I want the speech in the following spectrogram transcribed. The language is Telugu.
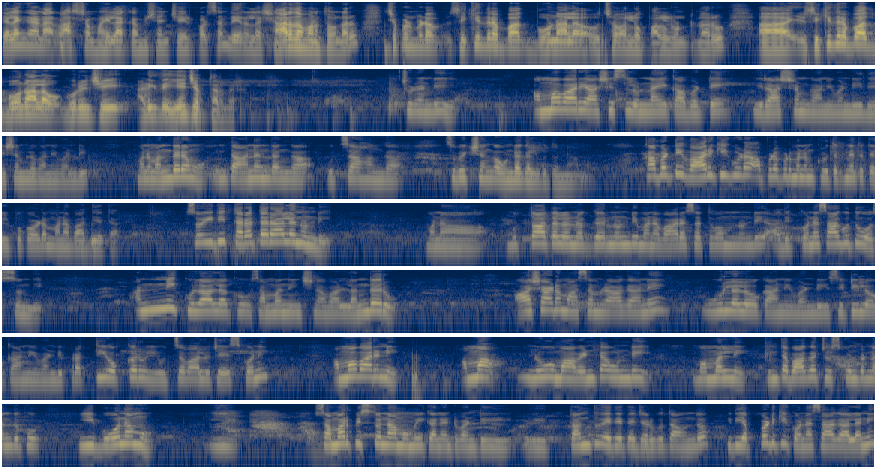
తెలంగాణ రాష్ట్ర మహిళా కమిషన్ చైర్పర్సన్ నేరల శారద మనతో ఉన్నారు. చెప్పండి మేడం సికింద్రాబాద్ బోనాల ఉత్సవాల్లో పాల్గొంటున్నారు. సికింద్రాబాద్ బోనాల గురించి అడిగితే ఏం చెప్తారు మీరు? చూడండి అమ్మవారి ఆశీస్సులు ఉన్నాయి కాబట్టి ఈ రాష్ట్రం కానివ్వండి ఈ దేశంలో కానివ్వండి మనమందరము ఇంత ఆనందంగా ఉత్సాహంగా సుభిక్షంగా ఉండగలుగుతున్నాము. కాబట్టి వారికి కూడా అప్పుడప్పుడు మనం కృతజ్ఞత తెలుపుకోవడం మన బాధ్యత. సో ఇది తరతరాల నుండి మన ముత్తాతల దగ్గర నుండి మన వారసత్వం నుండి అది కొనసాగుతూ వస్తుంది. అన్ని కులాలకు సంబంధించిన వాళ్ళందరూ ఆషాఢ మాసం రాగానే ఊర్లలో కానివ్వండి సిటీలో కానివ్వండి ప్రతి ఒక్కరూ ఈ ఉత్సవాలు చేసుకొని అమ్మవారిని అమ్మ నువ్వు మా వెంట ఉండి మమ్మల్ని ఇంత బాగా చూసుకుంటున్నందుకు ఈ బోనము ఈ సమర్పిస్తున్నాము మీకు అనేటువంటి ఈ తంతు ఏదైతే జరుగుతూ ఉందో ఇది ఎప్పటికీ కొనసాగాలని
